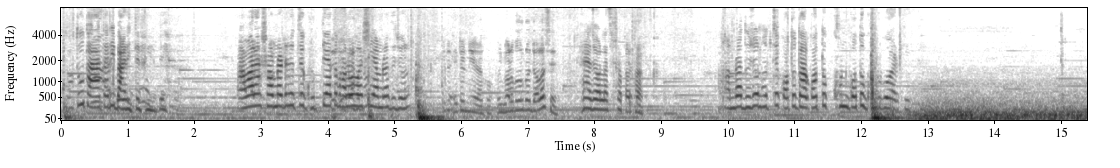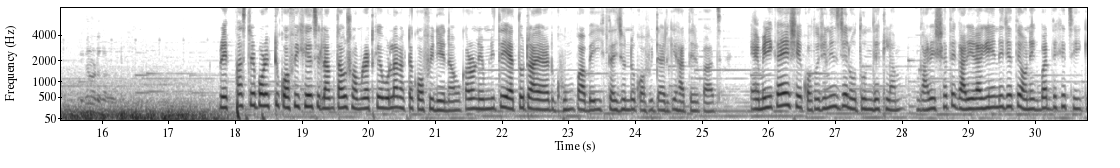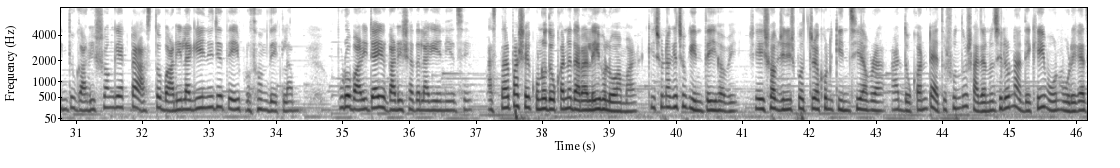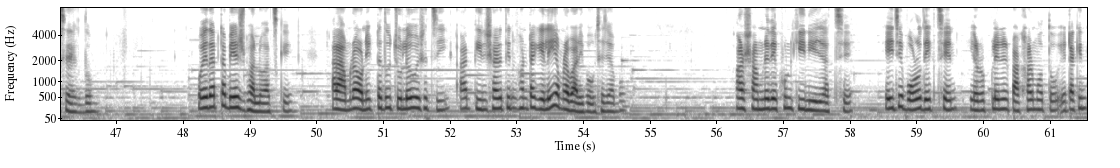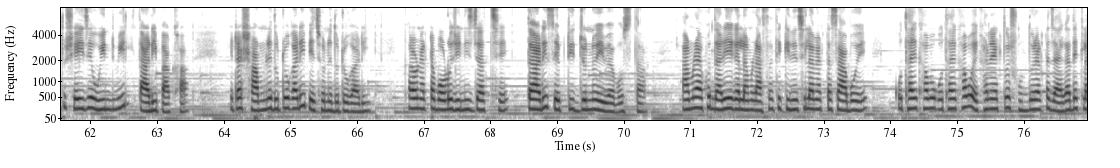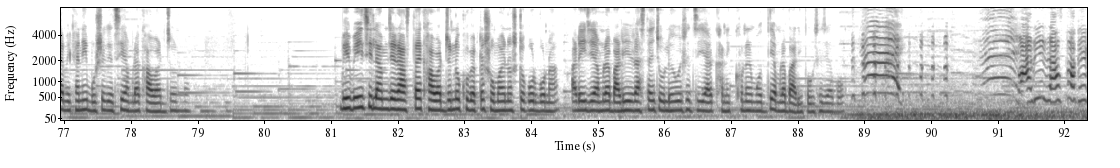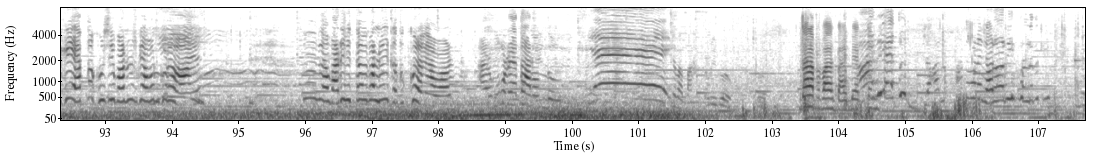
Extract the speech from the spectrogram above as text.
কত তাড়াতাড়ি বাড়িতে ফিরবে। আমার আর সম্রাটের হচ্ছে ঘুরতে এত ভালোবাসি আমরা দুজন। এটা- নিয়ে রাখো। ওই জল বোতল জল আছে? হ্যাঁ জল আছে সব থাক। আমরা দুজন হচ্ছে কত তা- কতক্ষণ কত ঘুরবো আর কি। ব্রেকফাস্টের পর একটু কফি খেয়েছিলাম তাও সম্রাটকে বললাম একটা কফি নিয়ে নাও কারণ এমনিতেই এত টায়ার্ড ঘুম পাবেই তাই জন্য কফিটা আর কি হাতের পাঁচ। আমেরিকায় এসে কত জিনিস যে নতুন দেখলাম। গাড়ির সাথে গাড়ি লাগিয়ে নিয়ে যেতে অনেকবার দেখেছি, কিন্তু গাড়ির সঙ্গে একটা আস্ত বাড়ি লাগিয়ে নিয়ে যেতে এই প্রথম দেখলাম। পুরো বাড়িটাই গাড়ির সাথে লাগিয়ে নিয়েছে। রাস্তার পাশে কোনো দোকানে দাঁড়ালেই হলো আমার। কিছু না কিছু কিনতেই হবে। সেই সব জিনিসপত্র এখন কিনছি আমরা। আর দোকানটা এত সুন্দর সাজানো ছিল না, দেখেই মন ভরে গেছে একদম। ওয়েদারটা বেশ ভালো আজকে। আর আমরা অনেকটা দূর চলেও এসেছি। আর তিন সাড়ে তিন ঘণ্টা গেলেই আমরা বাড়ি পৌঁছে যাব। আর সামনে দেখুন কি নিয়ে যাচ্ছে। এই যে বড় দেখছেন, এরোপ্লেনের পাখার মতো। এটা কিন্তু সেই যে উইন্ডমিল, তারই পাখা। এটা সামনে দুটো গাড়ি, পেছনে দুটো গাড়ি। কারণ একটা বড় জিনিস যাচ্ছে, তারই সেফটির জন্য এই ব্যবস্থা। আমরা এখন দাঁড়িয়ে গেলাম, রাস্তাতে কিনেছিলাম একটা সাবওয়ে। কোথায় খাব কোথায় খাব? এখানে একটা সুন্দর একটা জায়গা দেখলাম, এখানেই বসে গেছি আমরা খাওয়ার জন্য। ভেবেইছিলাম যে রাস্তায় খাওয়ার জন্য খুব একটা সময় নষ্ট করব না। আর এই যে আমরা বাড়ির রাস্তায় চলেও এসেছি আর খানিকক্ষণের মধ্যে আমরা বাড়ি পৌঁছে যাব। বাড়ির রাস্তা দেখে এত খুশি মানুষ কেমন করে হয়? বাড়ি ফিরতে হবে ভালোই দুঃখ লাগে আমার আর মোহরে এত আনন্দ। বাবা। দাঁড়া বাবা জানুয়ারি করলে তো কি?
